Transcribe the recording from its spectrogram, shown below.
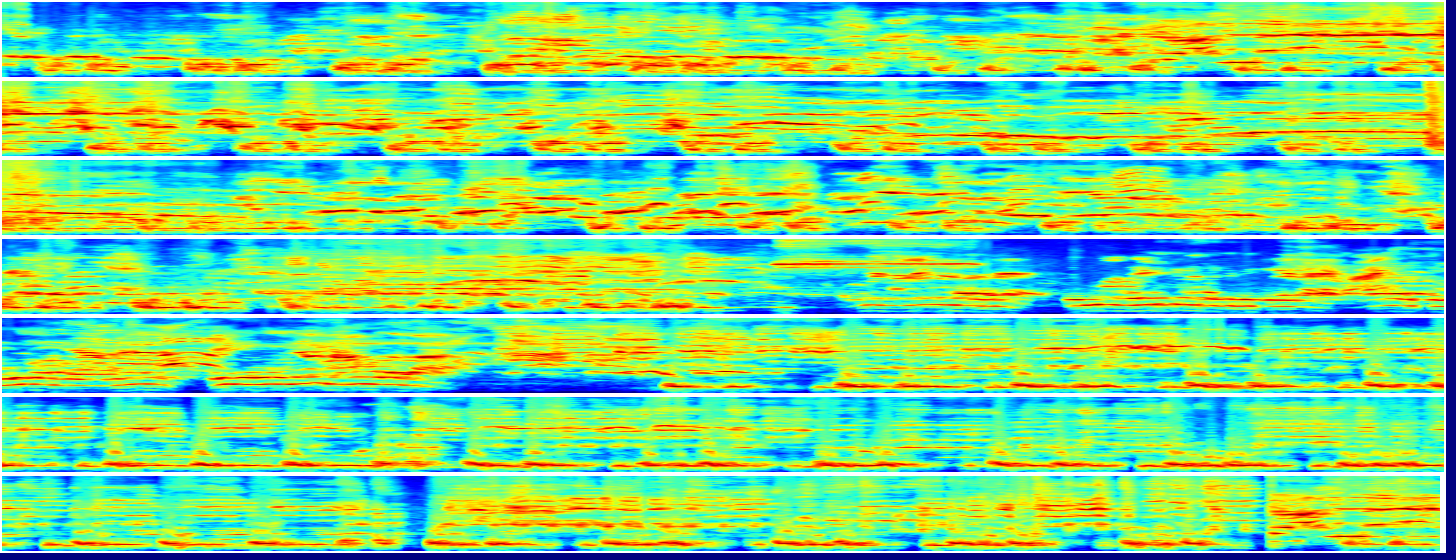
ஒத்த வெளியிலே சும்மா வேடிக்கை பார்த்துட்டு நிக்கல நாயகருக்கு ஊர் முடியாது எங்க ஊர்ல நான் Yeah.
